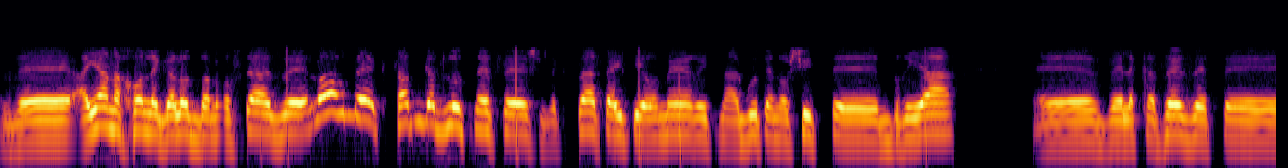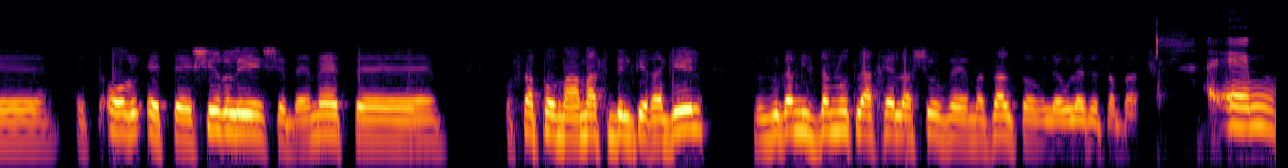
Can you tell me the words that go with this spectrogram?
והיה נכון לגלות בנושא הזה לא הרבה, קצת גדלות נפש וקצת, הייתי אומר, התנהגות אנושית אה, בריאה, אה, ולקזז את, אה, את, אור, את שירלי, שבאמת עושה פה מאמץ בלתי רגיל, וזו גם הזדמנות לאחל לה שוב מזל טוב להולדת הבת. אמ,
